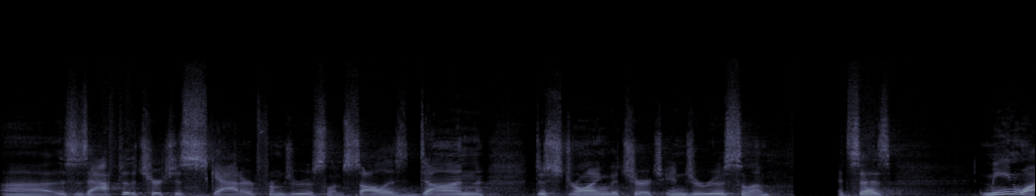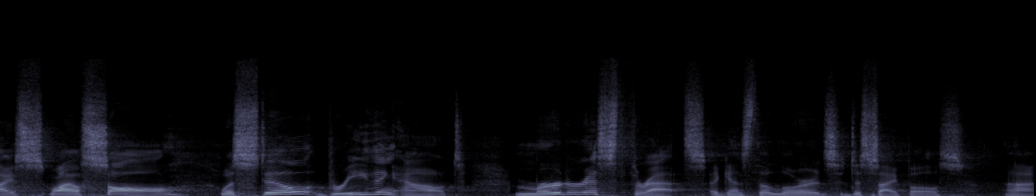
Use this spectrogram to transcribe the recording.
uh, this is after the church is scattered from Jerusalem. Saul is done destroying the church in Jerusalem. It says, Meanwhile, while Saul was still breathing out murderous threats against the Lord's disciples. Uh,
